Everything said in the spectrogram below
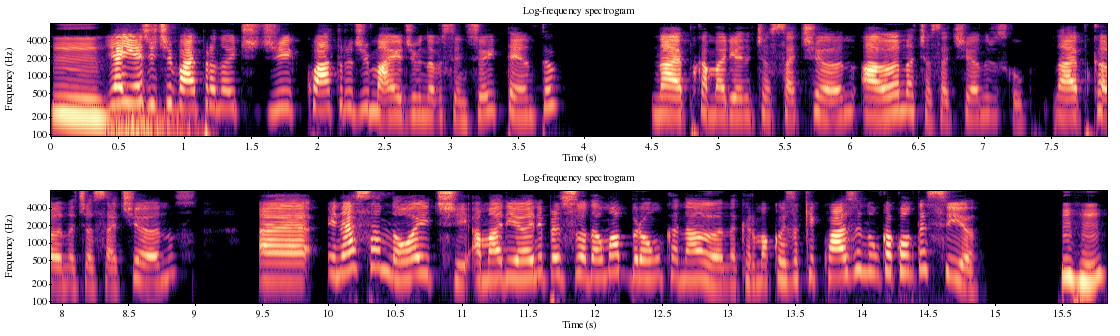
Hum. E aí a gente vai pra noite de 4 de maio de 1980. Na época a Mariana tinha 7 anos. A Ana tinha 7 anos, desculpa. Na época a Ana tinha 7 anos. É, e nessa noite, a Mariane precisou dar uma bronca na Ana, que era uma coisa que quase nunca acontecia. Uhum.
